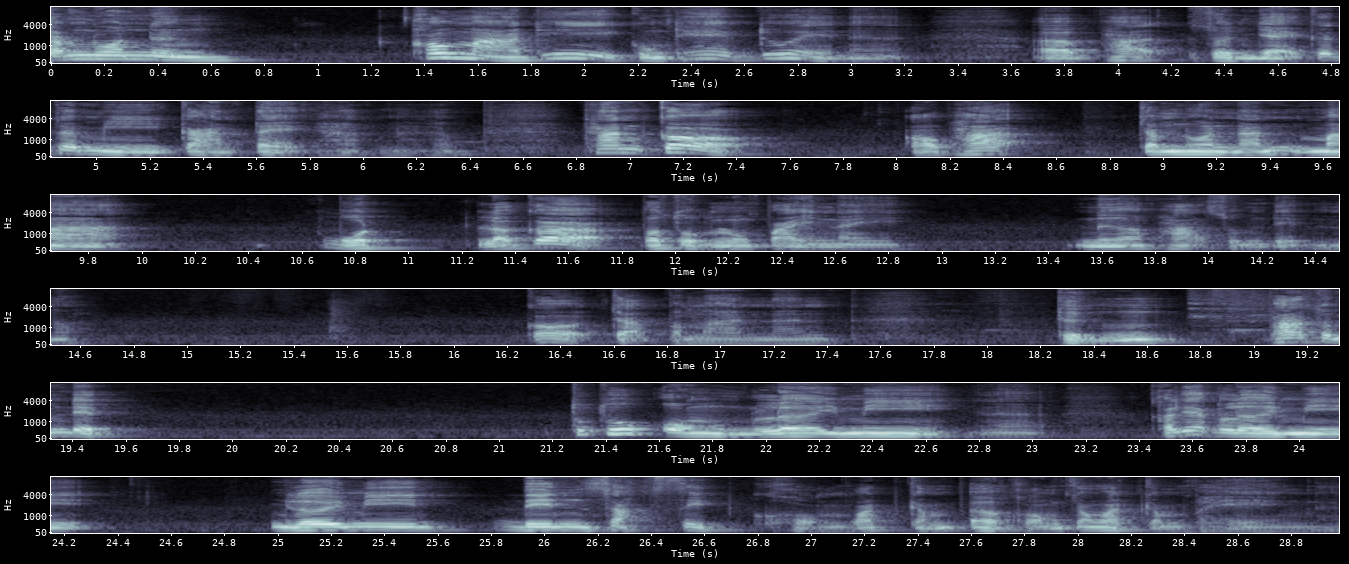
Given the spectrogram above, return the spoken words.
จำนวนหนึ่งเข้ามาที่กรุงเทพด้วยนะพระส่วนใหญ่ก็จะมีการแตกหักนะครับ ท่านก็เอาพระจำนวนนั้นมาบดแล้วก็ผสมลงไปใน เนื้อพระสมเด็จเนาะก็จะประมาณนั้น ถึงพระสมเด็จ ทุกๆองค์เลยมีนะเขาเรียกเลยมีเลยมีดินศักดิ์สิทธิ์ของวัดกำเออของจังหวัดกำแพงนะ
